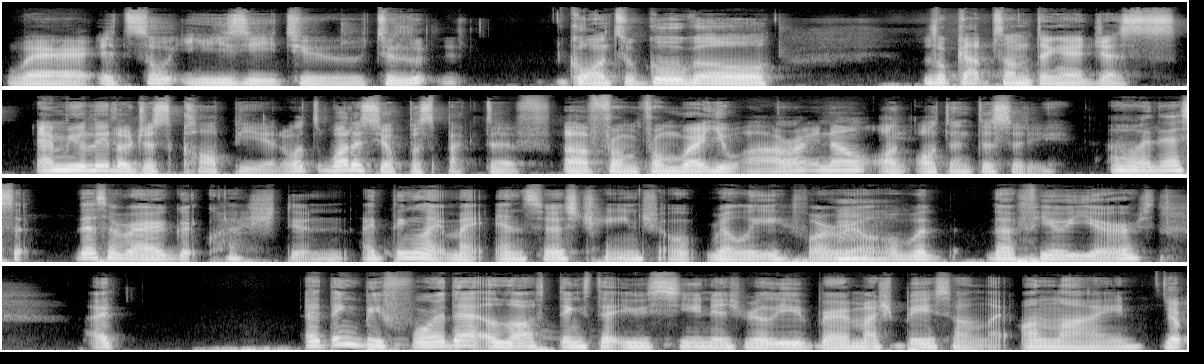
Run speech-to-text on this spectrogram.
where it's so easy to to go onto Google, look up something and just emulate or just copy it? What what is your perspective uh, from from where you are right now on authenticity? Oh, that's a, that's a very good question. I think like my answers change really for real Mm. over the few years. I I think before that, a lot of things that you've seen is really very much based on like online. Yep.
